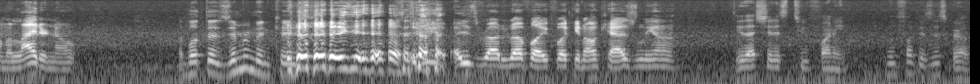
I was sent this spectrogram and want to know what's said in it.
On a lighter note. About the Zimmerman case. I just brought it up like fucking all casually, huh? Dude, that shit is too funny. Who the fuck is this girl?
